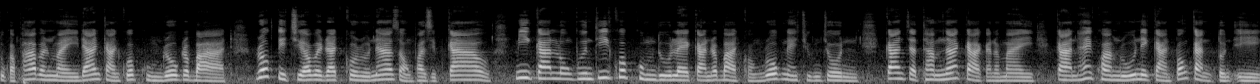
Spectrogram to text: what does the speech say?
สุขภาพอนามัย ด้านการควบคุมโรคระบาดโรคติดเชื้อไวรัสโคโรนา 2019 มีการลงพื้นที่ควบคุมดูแลการระบาดของโรคในชุมชน การจัดทำหน้ากากอนามัย การให้ความรู้ในการป้องกันตนเอง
